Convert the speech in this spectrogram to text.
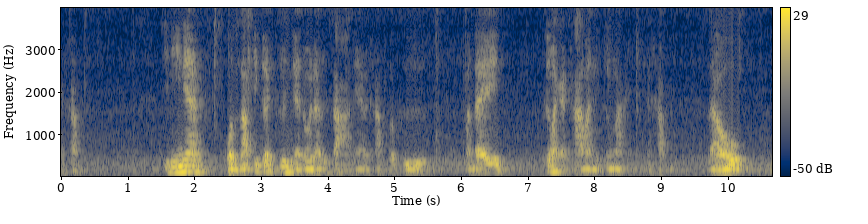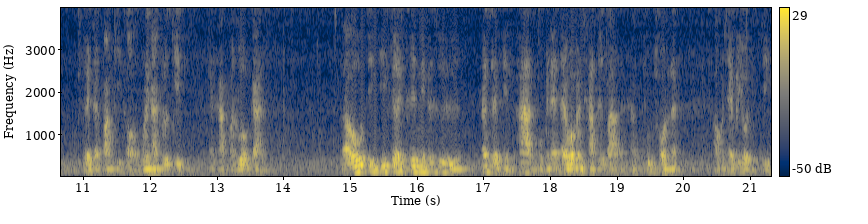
นะครับ ทีนี้เนี่ยผลลัพธ์ที่เกิดขึ้นเนี่ยโดยนักศึกษาเนี่ยนะครับก็คือมันได้เครื่องหมายการค้ามาหนึ่งเครื่องหมายนะครับ แล้วเกิดจากความคิดของบริหารธุรกิจนะครับมาร่วมกัน แล้วสิ่งที่เกิดขึ้นเนี่ยก็คือถ้าเกิดเห็นภาพผมไม่แน่ใจว่ามันชัดหรือเปล่านะครับ ชุมชนน่ะเอาไปใช้ประโยชน์จริง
